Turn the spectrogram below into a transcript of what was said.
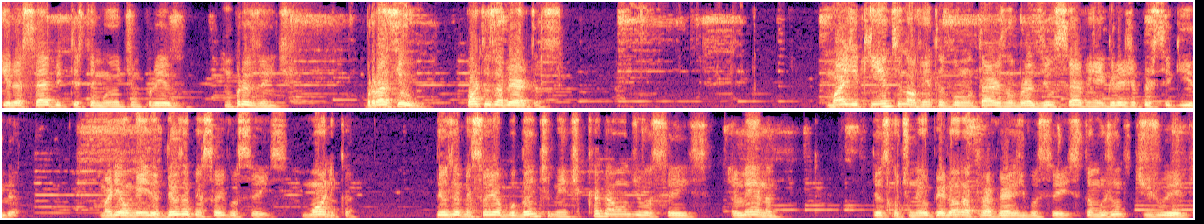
e recebe testemunho de um preso. Um presente. Brasil. Portas abertas. Mais de 590 voluntários no Brasil servem a igreja perseguida. Maria Almeida, Deus abençoe vocês. Mônica, Deus abençoe abundantemente cada um de vocês. Helena, Deus continue operando através de vocês. Estamos juntos de joelhos.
